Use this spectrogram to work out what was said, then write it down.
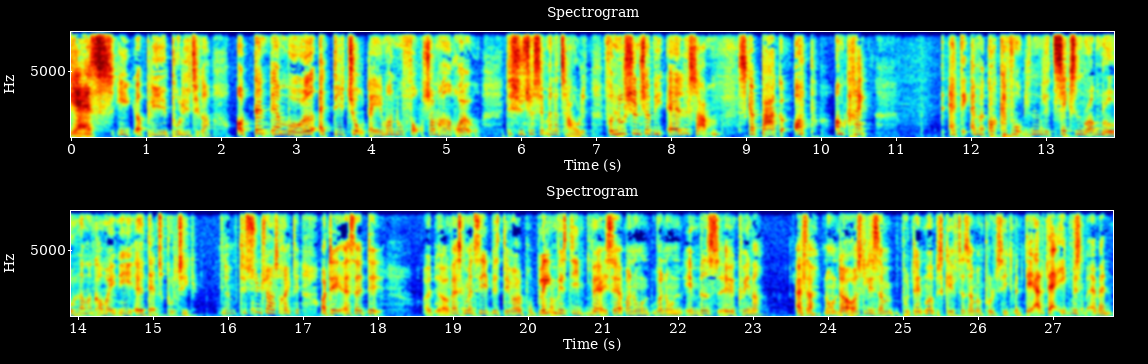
jazz i at blive politiker. Og den der måde, at de to damer nu får så meget røv, det synes jeg simpelthen er tavligt. For nu synes jeg, at vi alle sammen skal bakke op omkring, at, det, at man godt kan få den lidt sex and wrong roll, når man kommer ind i øh, dansk politik. Jamen, det synes jeg også er rigtigt. Og det, altså, det, og, og hvad skal man sige, hvis det var et problem, hvis de hver især var nogle, var nogle embedskvinder. Øh, altså, nogen, der også ligesom på den måde beskæftigede sig med politik. Men det er det da ikke, hvis at man,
